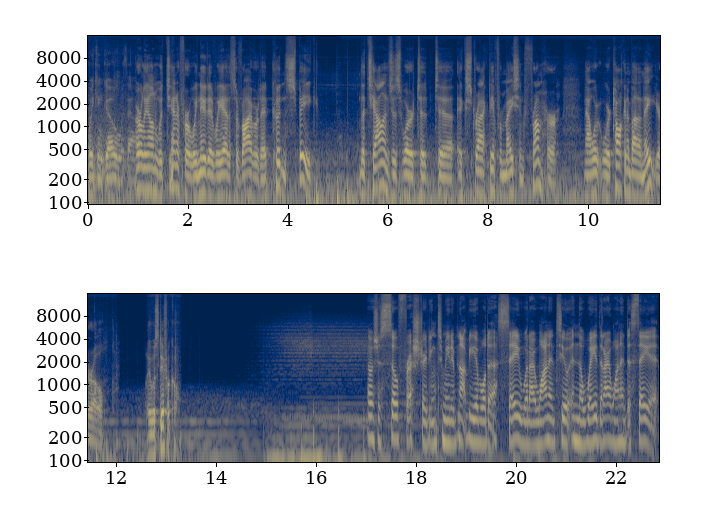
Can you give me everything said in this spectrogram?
we can go without. Early on with Jennifer, we knew that we had a survivor that couldn't speak. The challenges were to, to extract information from her. Now, we're, we're talking about an eight year old. It was difficult. That was just so frustrating to me to not be able to say what I wanted to in the way that I wanted to say it.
